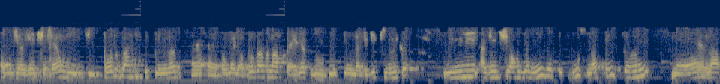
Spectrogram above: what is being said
onde a gente reunisse todas as disciplinas, é, é, ou melhor, todas as matérias do, do ensino médio de química e a gente organiza esse curso né, pensando né, na,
